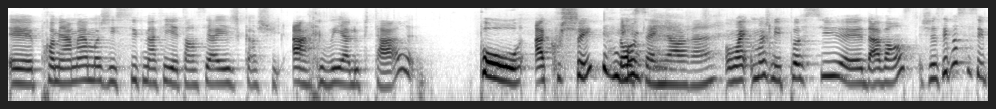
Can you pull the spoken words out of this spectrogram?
Euh, premièrement, moi, j'ai su que ma fille était en siège quand je suis arrivée à l'hôpital pour accoucher. Donc, Seigneur, hein? ouais, moi, je l'ai pas su euh, d'avance. Je sais pas si c'est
